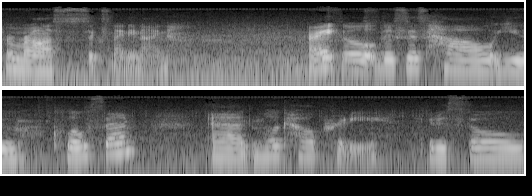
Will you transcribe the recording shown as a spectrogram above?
from Ross $6.99 Alright, so this is how you close them. And look how pretty. It is so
